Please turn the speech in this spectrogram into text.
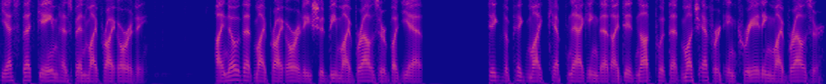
Yes that game has been my priority. I know that my priority should be my browser but yet. Dig the Pig Mike kept nagging that I did not put that much effort in creating my browser.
